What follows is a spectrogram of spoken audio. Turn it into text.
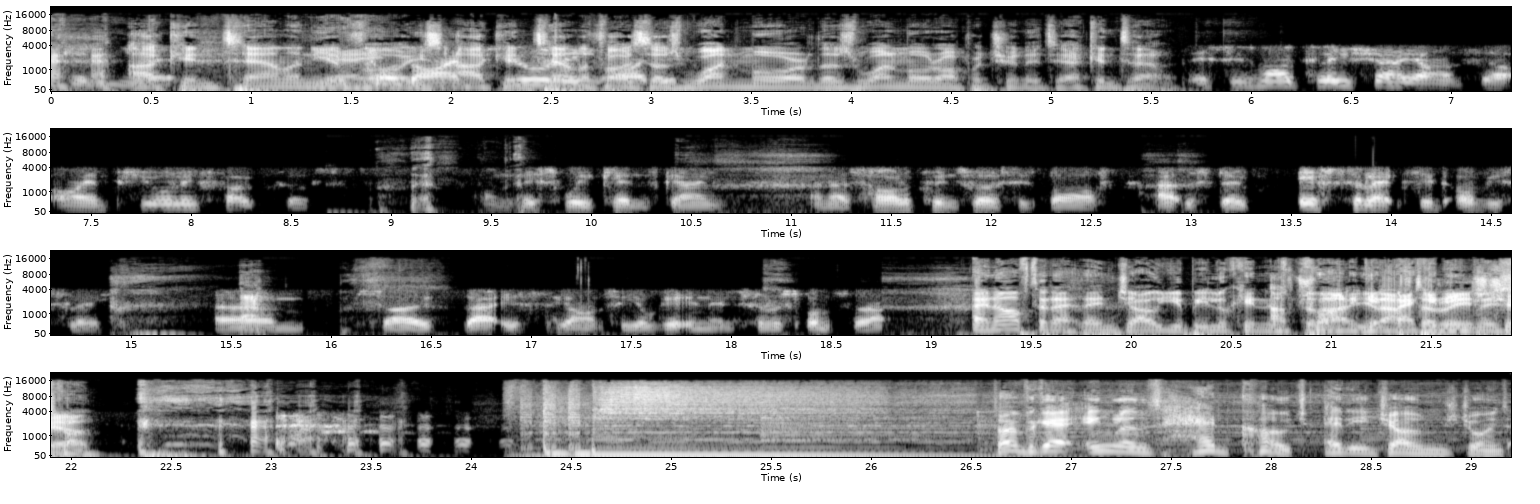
I, giving you I it. can tell in your Yeah. voice. I'm can tell in the voice. I- There's one more. There's one more opportunity. I can tell. This is my cliche answer. I am purely focused on this weekend's game, and that's Harlequins versus Bath at the Stoop, if selected, obviously. Um, so that is the answer you're getting in to response to that. And after that, then Joe, you'll be looking After trying that, to you'd get have back to in raise English. Don't forget, England's head coach Eddie Jones joins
